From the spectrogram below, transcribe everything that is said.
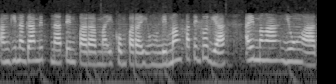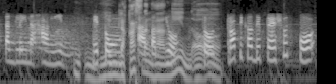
ang ginagamit natin para maikumpara yung limang kategorya ay mga yung ah, taglay na hangin Mm-mm, nitong yung lakas ah, ng bagyo. hangin, oo. So, tropical depression po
